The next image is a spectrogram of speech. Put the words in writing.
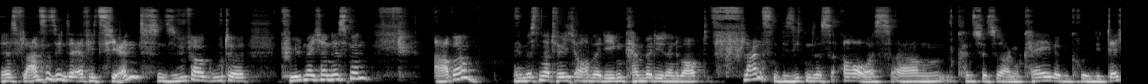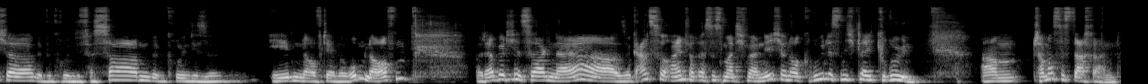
Das Pflanzen sind sehr effizient, sind super gute Kühlmechanismen, aber wir müssen natürlich auch überlegen, können wir die dann überhaupt pflanzen? Wie sieht denn das aus? Ähm, könntest du jetzt sagen, okay, wir begrünen die Dächer, wir begrünen die Fassaden, wir begrünen diese Ebene, auf der wir rumlaufen. Aber da würde ich jetzt sagen, naja, so ganz so einfach ist es manchmal nicht und auch grün ist nicht gleich grün. Ähm, schauen wir uns das Dach an.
